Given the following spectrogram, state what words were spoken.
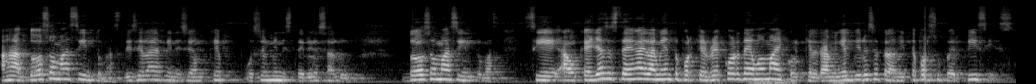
Ajá, dos o más síntomas, dice la definición que puso el Ministerio de Salud. Dos o más síntomas. Si, aunque ellas estén en aislamiento, porque recordemos, Michael, que también el virus se transmite por superficies,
